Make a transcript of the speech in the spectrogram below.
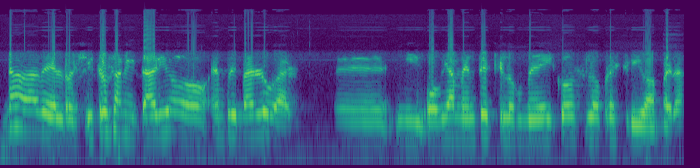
Nada, del registro sanitario en primer lugar. Eh, y obviamente que los médicos lo prescriban, ¿verdad?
